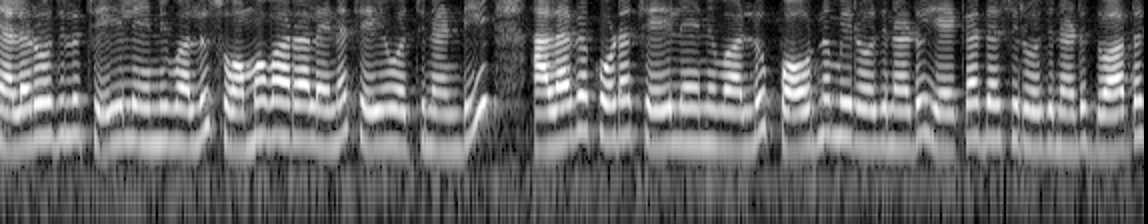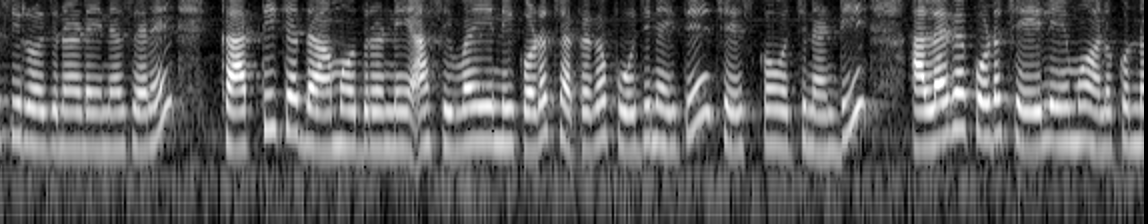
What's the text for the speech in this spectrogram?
నెల రోజులు చేయలేని వాళ్ళు సోమవారాలైనా చేయవచ్చునండి. అలాగ కూడా చేయలేని వాళ్ళు పౌర్ణమి రోజునాడు ఏకాదశి రోజునాడు ద్వాదశి రోజునాడైనా సరే కార్తీక దామోదరుణ్ణి ఆ శివయ్యని కూడా చక్కగా పూజనైతే చేసుకోవచ్చునండి. అలాగా కూడా చేయలేము అనుకున్న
